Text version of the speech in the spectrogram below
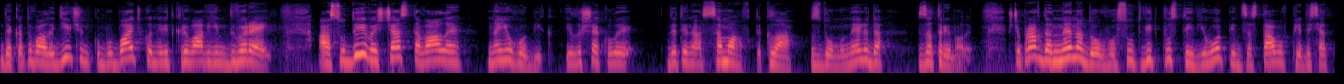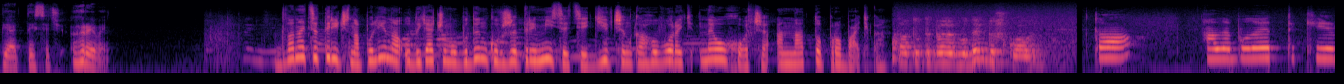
де катували дівчинку, бо батько не відкривав їм дверей. А суди весь час ставали на його бік. І лише коли дитина сама втекла з дому нелюда, затримали. Щоправда, ненадовго суд відпустив його під заставу в 55 тисяч гривень. 12-річна Поліна у дитячому будинку вже три місяці. Дівчинка говорить неохоче, а надто про батька. Тато тебе водив до школи? Так, але були такі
